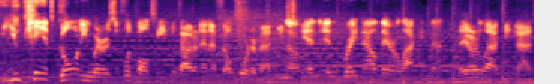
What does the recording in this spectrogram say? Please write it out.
you can't go anywhere as a football team without an NFL quarterback. You No, just can't. and, and right now they are lacking that. They are lacking that.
